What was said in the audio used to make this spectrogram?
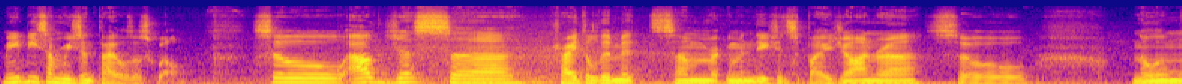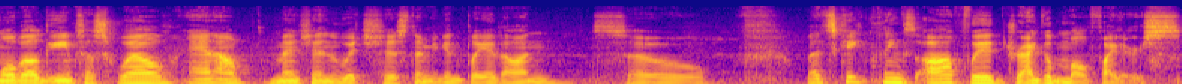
maybe some recent titles as well. So I'll just uh, try to limit some recommendations by genre. So no mobile games as well, and I'll mention which system you can play it on. So let's kick things off with Dragon Ball FighterZ.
